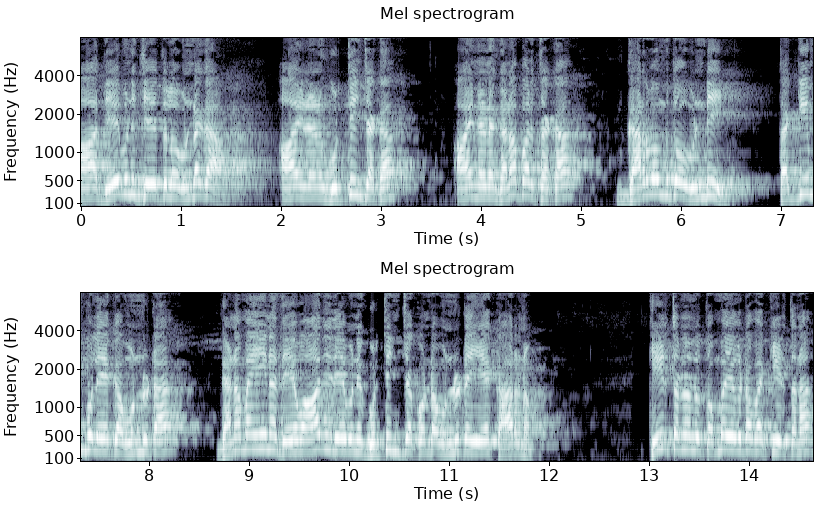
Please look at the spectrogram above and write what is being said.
ఆ దేవుని చేతిలో ఉండగా ఆయనను గుర్తించక ఆయనను గణపరచక గర్వంతో ఉండి తగ్గింపు లేక ఉండుట ఘనమైన దేవాది దేవుని గుర్తించకుండా ఉండుటయే కారణం. కీర్తనలు తొంభై ఒకటవ కీర్తన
